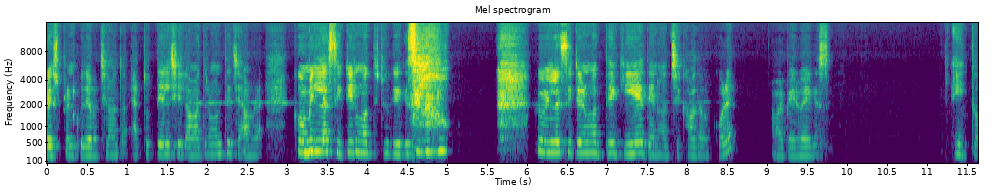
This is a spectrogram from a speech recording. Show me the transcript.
রেস্টুরেন্ট খুঁজে পাচ্ছিলাম তো এত তেল ছিল আমাদের মধ্যে যে আমরা কুমিল্লা সিটির মধ্যে ঢুকে গেছিলাম। কুমিল্লা সিটির মধ্যে গিয়ে দেন হচ্ছে খাওয়া দাওয়া করে আবার বের হয়ে গেছে। এই তো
